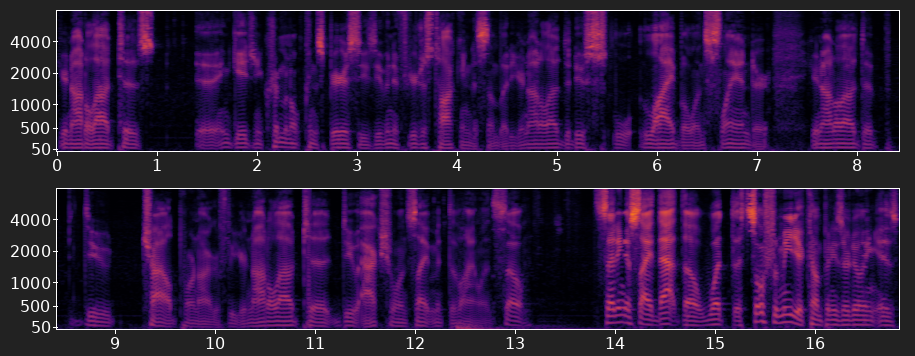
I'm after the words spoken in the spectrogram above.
You're not allowed to uh, engage in criminal conspiracies, even if you're just talking to somebody. You're not allowed to do libel and slander. You're not allowed to do child pornography. You're not allowed to do actual incitement to violence. So, setting aside that, though, what the social media companies are doing is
